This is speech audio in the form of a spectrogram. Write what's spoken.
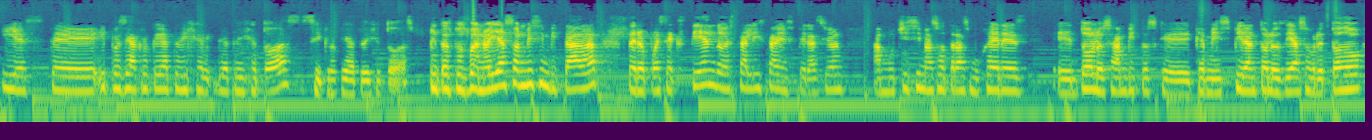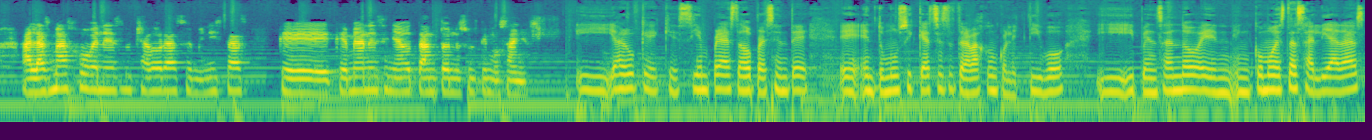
Y este, y pues ya creo que ya te dije, ya te dije todas, sí, creo que ya te dije todas. Entonces, pues bueno, ellas son mis invitadas, pero pues extiendo esta lista de inspiración a muchísimas otras mujeres en todos los ámbitos que, que me inspiran todos los días, sobre todo a las más jóvenes luchadoras feministas que, que me han enseñado tanto en los últimos años y algo que, que, siempre ha estado presente eh, en tu música es este trabajo en colectivo y, pensando en, cómo estas aliadas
